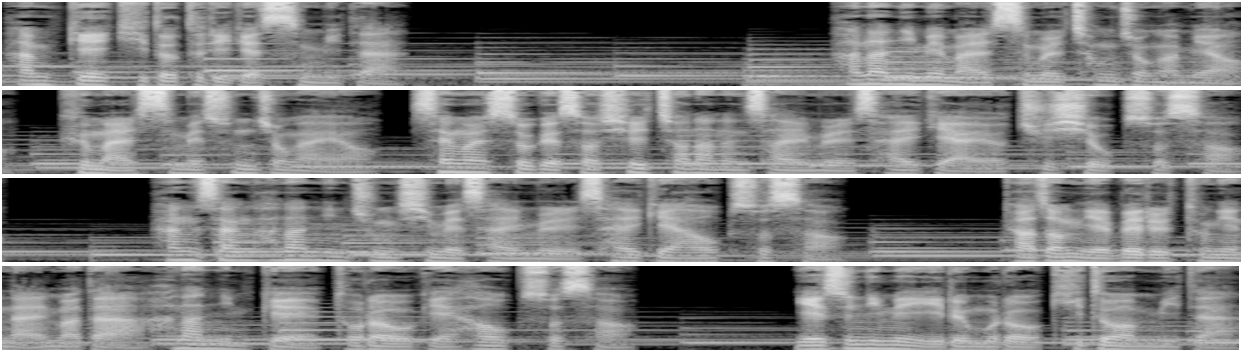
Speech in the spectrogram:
함께 기도드리겠습니다. 하나님의 말씀을 청종하며 그 말씀에 순종하여 생활 속에서 실천하는 삶을 살게 하여 주시옵소서. 항상 하나님 중심의 삶을 살게 하옵소서. 가정 예배를 통해 날마다 하나님께 돌아오게 하옵소서. 예수님의 이름으로 기도합니다.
